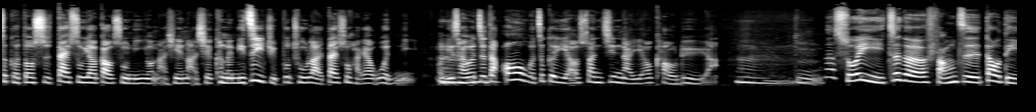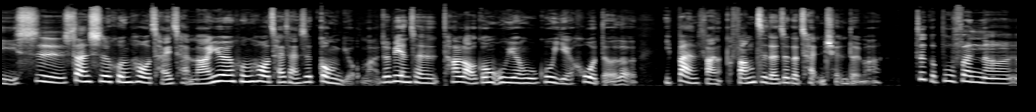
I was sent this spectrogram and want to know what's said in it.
这个都是代书要告诉你有哪些哪些，可能你自己举不出来，代书还要问你，你才会知道哦，我这个也要算进来，也要考虑呀。嗯嗯。那所以这个房子到底是算是婚后财产吗？因为婚后财产是共有嘛，就变成她老公无缘无故也获得了一半房房子的这个产权，对吗？这个部分呢，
